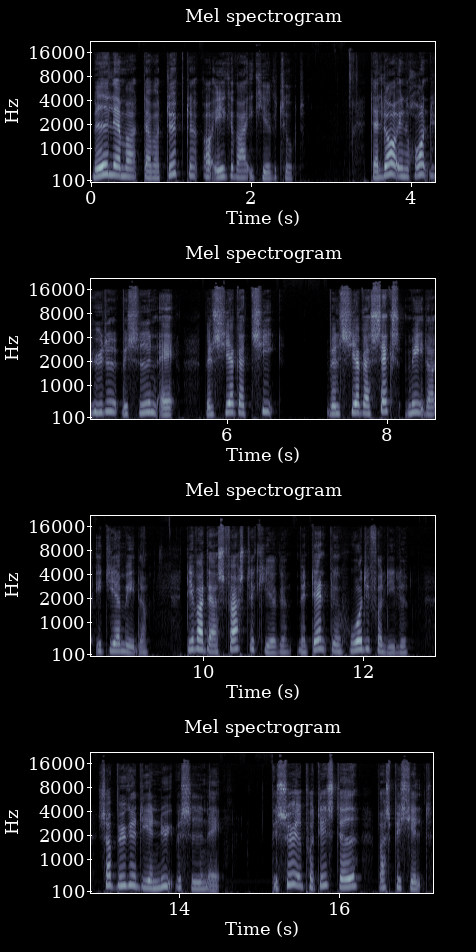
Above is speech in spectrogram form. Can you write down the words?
medlemmer, der var døbte og ikke var i kirketugt. Der lå en rund hytte ved siden af, vel cirka 10, vel cirka 6 meter i diameter. Det var deres første kirke, men den blev hurtigt for lille. Så byggede de en ny ved siden af. Besøget på det sted var specielt.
